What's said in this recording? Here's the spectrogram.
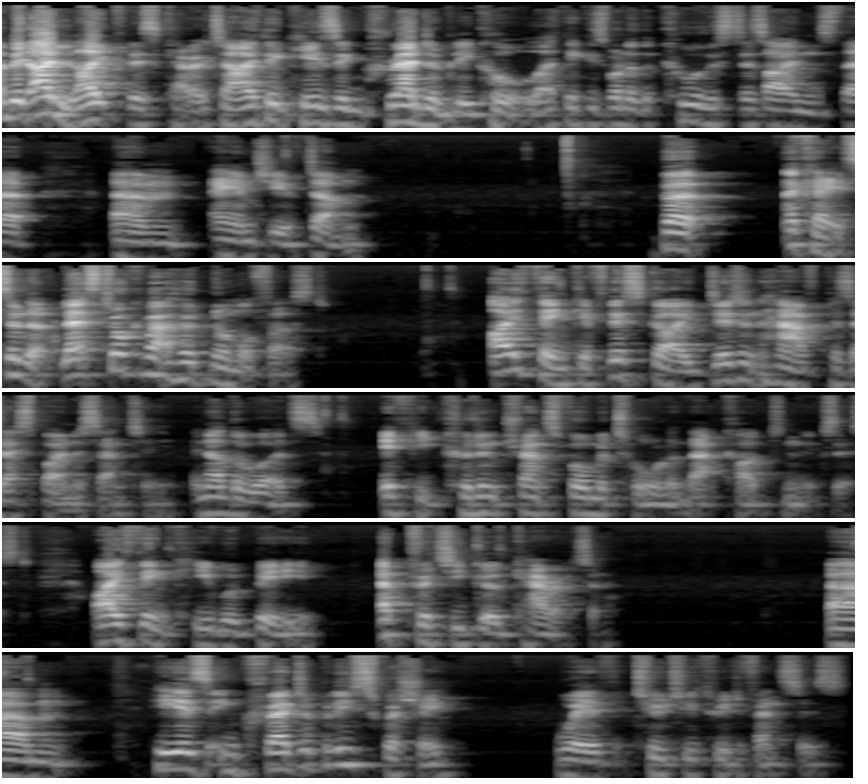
I mean, I like this character. I think he's incredibly cool. I think he's one of the coolest designs that um, AMG have done. But okay, so look, let's talk about Hood Normal first. I think if this guy didn't have Possessed by Nisanti, in other words, if he couldn't transform at all and that card didn't exist. I think he would be a pretty good character. Um, he is incredibly squishy with 2 2 3 defenses,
